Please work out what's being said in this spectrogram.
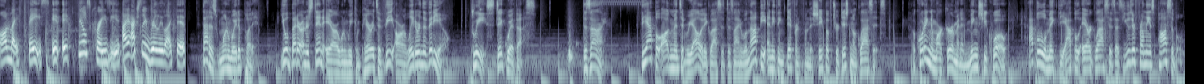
on my face. It, it feels crazy. I actually really like this. That is one way to put it. You'll better understand AR when we compare it to VR later in the video. Please stick with us. Design The Apple augmented reality glasses design will not be anything different from the shape of traditional glasses. According to Mark Gurman and Ming-Chi Kuo, Apple will make the Apple AR glasses as user-friendly as possible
